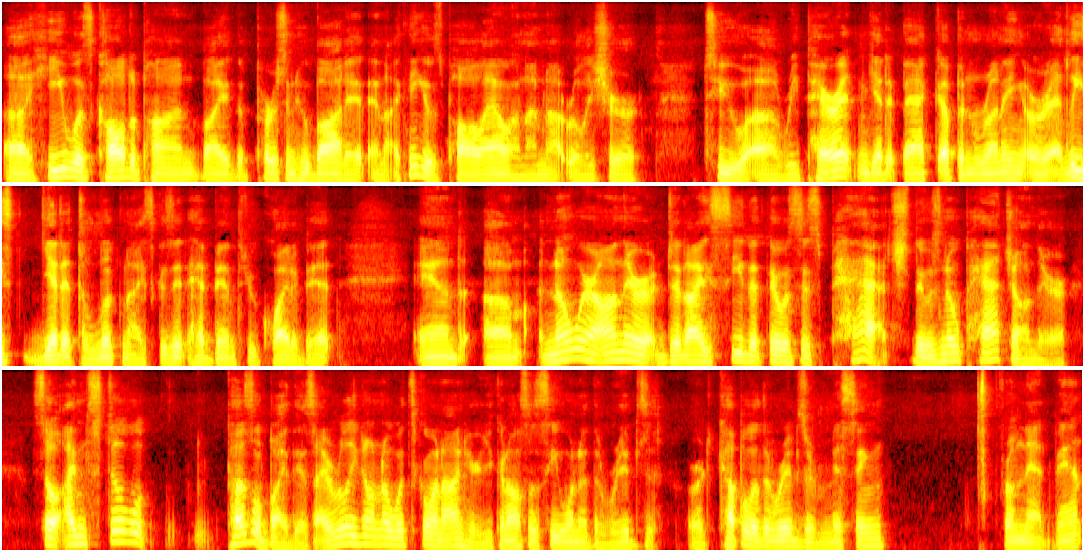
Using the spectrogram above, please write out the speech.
Uh, he was called upon by the person who bought it, and I think it was Paul Allen. I'm not really sure to uh, repair it and get it back up and running, or at least get it to look nice because it had been through quite a bit. And um, nowhere on there did I see that there was this patch. There was no patch on there. So I'm still puzzled by this. I really don't know what's going on here. You can also see one of the ribs, or a couple of the ribs are missing from that vent.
